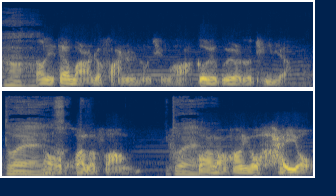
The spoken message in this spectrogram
然啊，后那天晚上就发生这种情况，各位鬼友都听见了。对然后换了房，对，换了房以后还有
